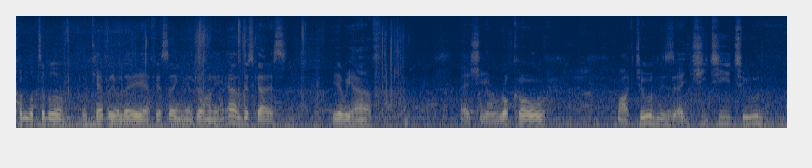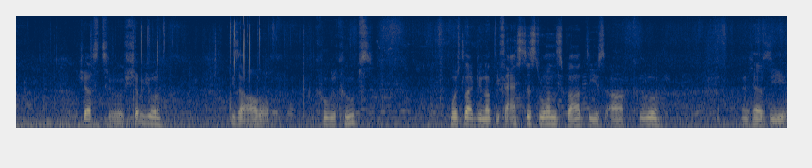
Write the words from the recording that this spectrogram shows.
convertible with cabriolet, as we're saying here in Germany. And this guys, here we have a Scirocco Mark II. This is a GT2. Just to show you, these are all the cool coupes. Most likely not the fastest ones, but these are cool. It has the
